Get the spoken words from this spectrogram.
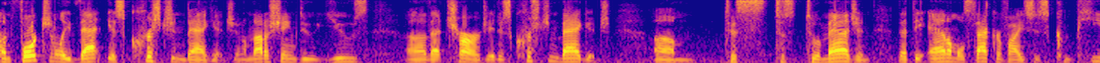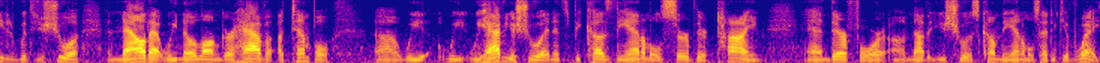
Unfortunately, that is Christian baggage, and I'm not ashamed to use uh, that charge. It is Christian baggage um, to, to, to imagine that the animal sacrifices competed with Yeshua, and now that we no longer have a temple, uh, we, we, we have Yeshua, and it's because the animals serve their time, and therefore, um, now that Yeshua has come, the animals had to give way.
